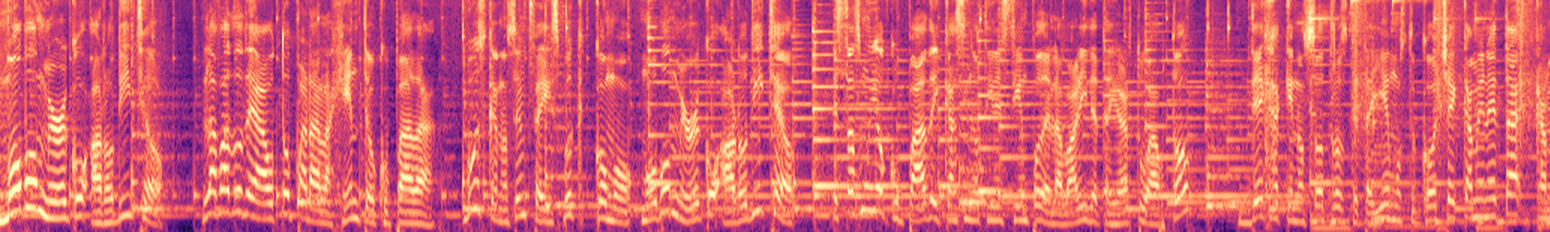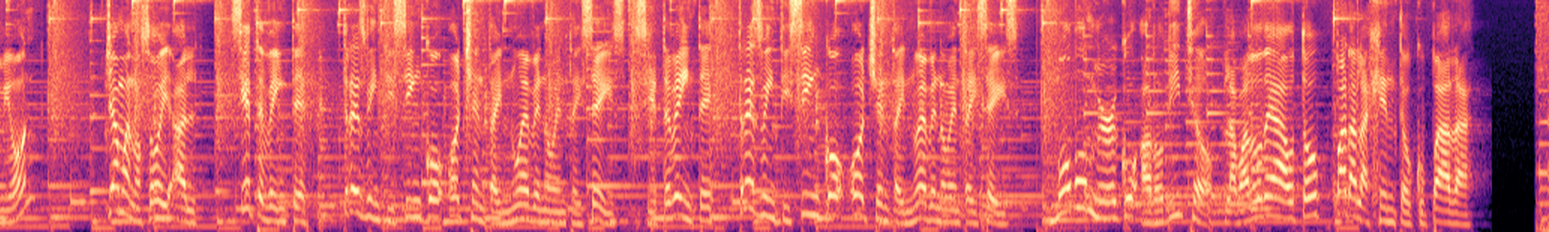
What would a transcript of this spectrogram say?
Mobile Miracle Auto Detail. Lavado de auto para la gente ocupada. Búscanos en Facebook como Mobile Miracle Auto Detail. ¿Estás muy ocupado y casi no tienes tiempo de lavar y detallar tu auto? Deja que nosotros detallemos tu coche, camioneta, camión. Llámanos hoy al 720-325-8996. 720-325-8996. Mobile Miracle Auto Detail. Lavado de auto para la gente ocupada.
